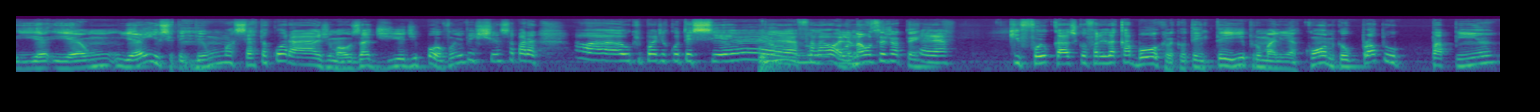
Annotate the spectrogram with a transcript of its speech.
e, é, e, é um, e é isso, tem que ter uma certa coragem, uma ousadia de, pô, vou investir nessa parada. Ah, o que pode acontecer é não, falar, olha. Não, você já tem. É que foi o caso que eu falei da Cabocla, que eu tentei ir para uma linha cômica, o próprio Papinha,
